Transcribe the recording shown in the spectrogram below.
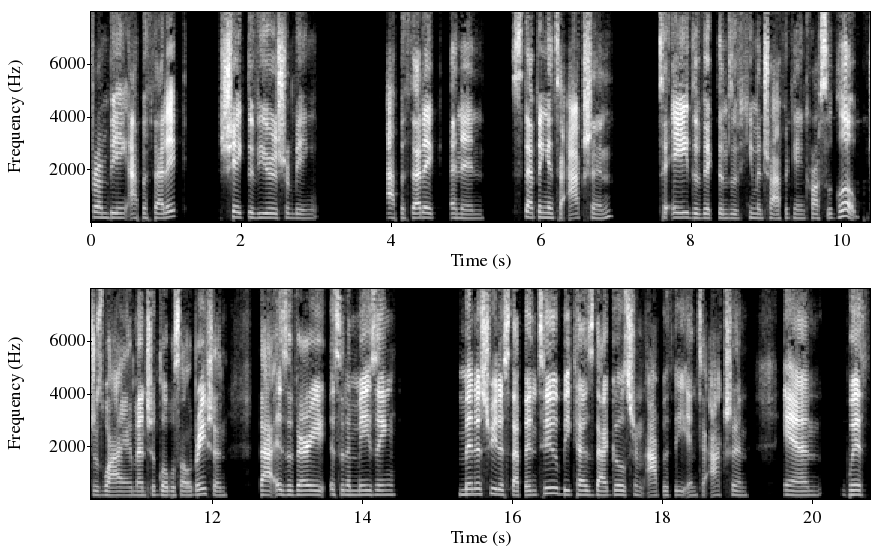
from being apathetic, shake the viewers from being apathetic and then stepping into action to aid the victims of human trafficking across the globe, which is why I mentioned global celebration. That is a very, it's an amazing ministry to step into because that goes from apathy into action. And with,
